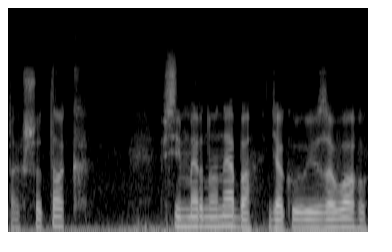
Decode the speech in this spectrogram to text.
Так що так, всім мирного неба, дякую за увагу.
